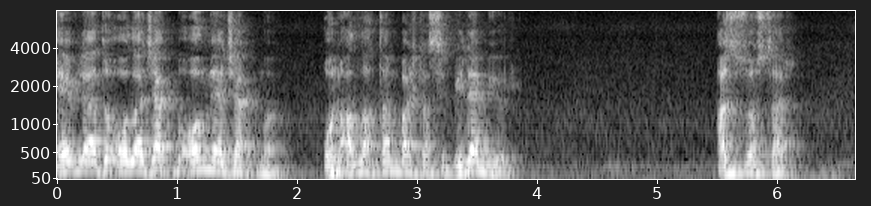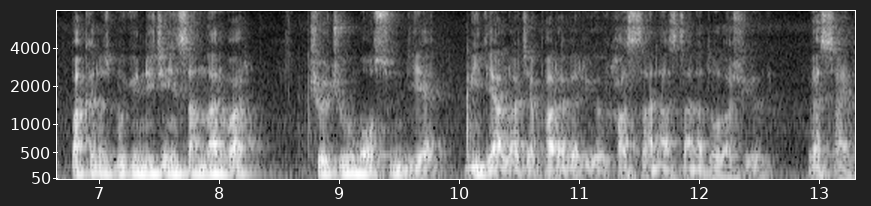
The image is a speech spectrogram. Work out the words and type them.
evladı olacak mı, olmayacak mı? Onu Allah'tan başkası bilemiyor. Aziz dostlar, bakınız bugün nice insanlar var, çocuğum olsun diye milyarlarca para veriyor, hastane hastane dolaşıyor vesaire.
